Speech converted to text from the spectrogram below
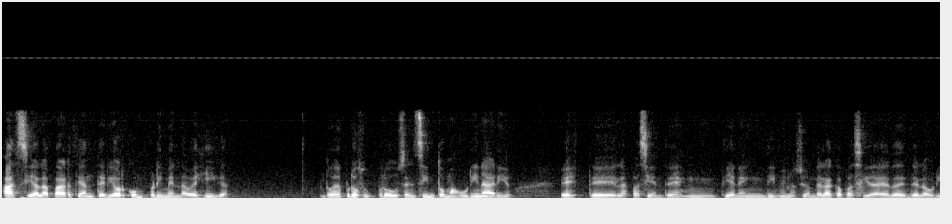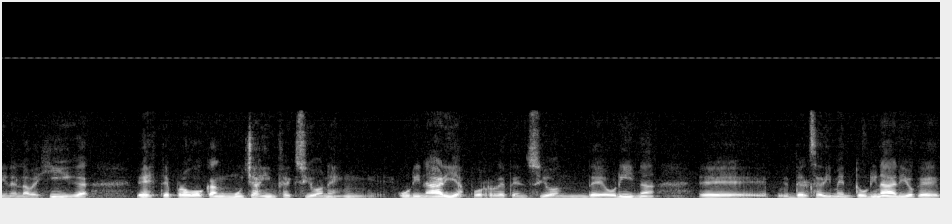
hacia la parte anterior, comprimen la vejiga, entonces producen síntomas urinarios. Este, las pacientes tienen disminución de la capacidad de, la orina en la vejiga, este, provocan muchas infecciones urinarias por retención de orina, eh, del sedimento urinario que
